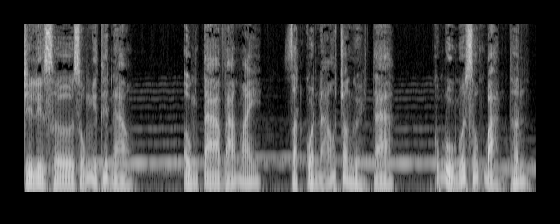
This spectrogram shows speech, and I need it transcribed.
Chi Ly Sơ sống như thế nào? Ông ta vá may, giặt quần áo cho người ta, cũng đủ nuôi sống bản thân.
